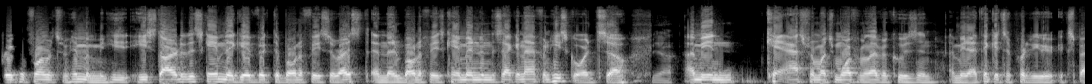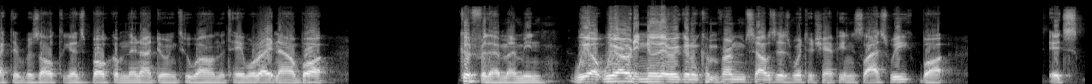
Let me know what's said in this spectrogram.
Great performance from him. I mean, he he started this game. They gave Victor Boniface a rest, and then Boniface came in in the second half and he scored. So, yeah, I mean, can't ask for much more from Leverkusen. I mean, I think it's a pretty expected result against Bochum. They're not doing too well on the table right now, but good for them. I mean, we we already knew they were going to confirm themselves as winter champions last week, but it's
